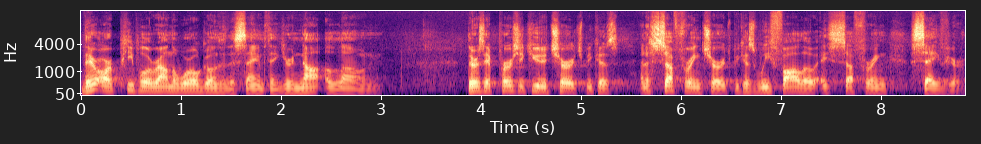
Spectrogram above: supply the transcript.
there are people around the world going through the same thing. You're not alone. There's a persecuted church because, and a suffering church because we follow a suffering Savior.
